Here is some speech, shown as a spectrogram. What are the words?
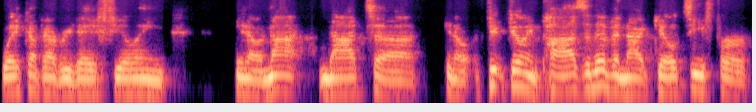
wake up every day feeling you know not not uh you know f- feeling positive and not guilty for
